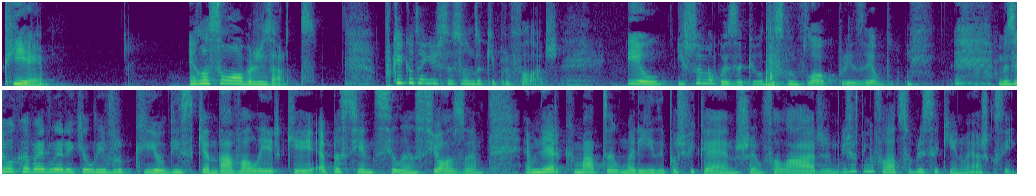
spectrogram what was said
que é em relação a obras de arte. Porquê é que eu tenho este assunto aqui para falar? Eu, isso foi uma coisa que eu disse no vlog, por exemplo, mas eu acabei de ler aquele livro que eu disse que andava a ler, que é A Paciente Silenciosa, a mulher que mata o marido e depois fica anos sem falar. Eu já tinha falado sobre isso aqui, não é? Acho que sim.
